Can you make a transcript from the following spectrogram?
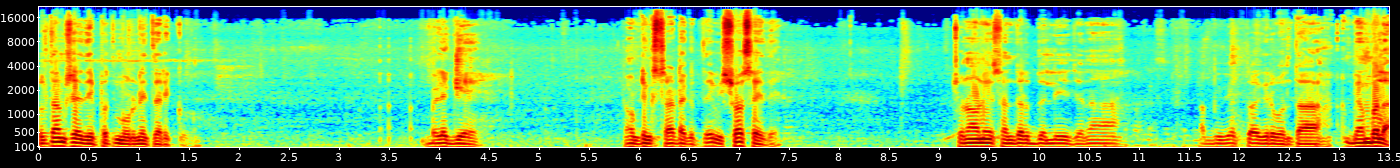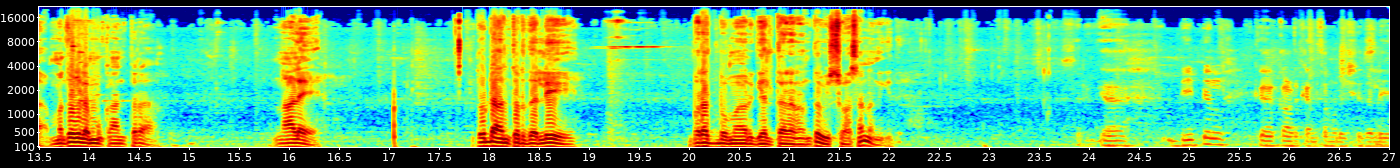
ಫಲಿತಾಂಶ ಇದೆ ಇಪ್ಪತ್ತ್ಮೂರನೇ ತಾರೀಕು ಬೆಳಗ್ಗೆ ಕೌಂಟಿಂಗ್ ಸ್ಟಾರ್ಟ್ ಆಗುತ್ತೆ. ವಿಶ್ವಾಸ ಇದೆ. ಚುನಾವಣೆ ಸಂದರ್ಭದಲ್ಲಿ ಜನ ಅಭಿವ್ಯಕ್ತವಾಗಿರುವಂಥ ಬೆಂಬಲ ಮತಗಳ ಮುಖಾಂತರ ನಾಳೆ ದೊಡ್ಡ ಅಂತರದಲ್ಲಿ ಭರತ್ ಅವರು ಗೆಲ್ತಾರೆ ಅನ್ನೋಂಥ ವಿಶ್ವಾಸ ನನಗಿದೆ. ಬಿ ಪಿ ಎಲ್ ಕಾರ್ಡ್ ಕೆಲಸ ಮಾಡೋ ವಿಷಯದಲ್ಲಿ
